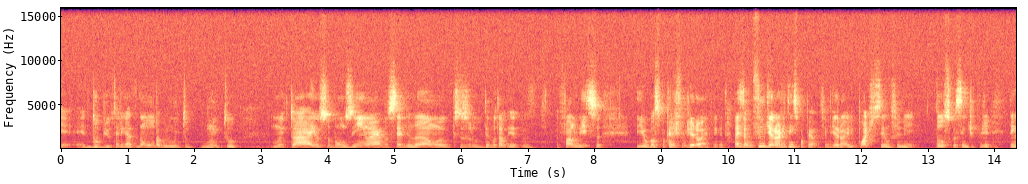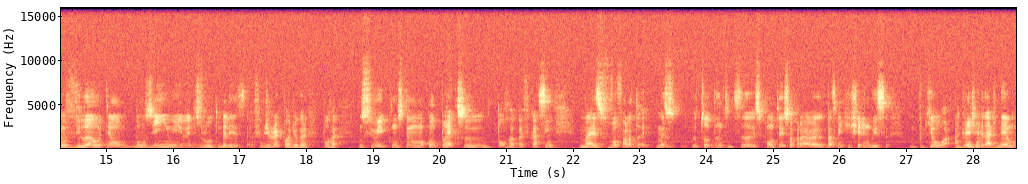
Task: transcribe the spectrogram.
é, é, dúbio, tá ligado? Não um bagulho muito, muito, muito, ah, eu sou bonzinho, ah, você é vilão, eu preciso derrotar. Eu, eu falo isso e eu gosto pra cara de filme de herói, tá ligado? Mas é, o filme de herói ele tem esse papel. O filme de herói ele pode ser um filme tosco, assim, tipo, de, tem o vilão, tem o bonzinho e eles lutam, beleza. O filme de herói pode. Agora, porra, um filme com um sistema mó complexo, porra, vai ficar assim. Mas vou falar. Do, mas eu tô dando todo esse ponto aí só pra basicamente encher linguiça. Porque o, a grande realidade mesmo,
